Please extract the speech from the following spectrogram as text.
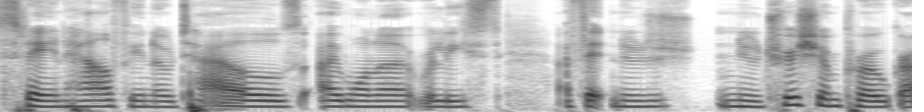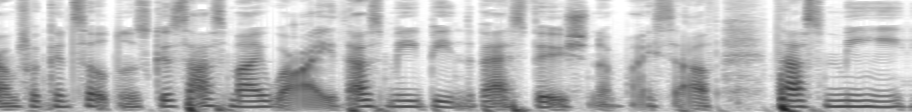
staying healthy in hotels. I want to release a fit nu- nutrition program for consultants because that's my why. That's me being the best version of myself. That's me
